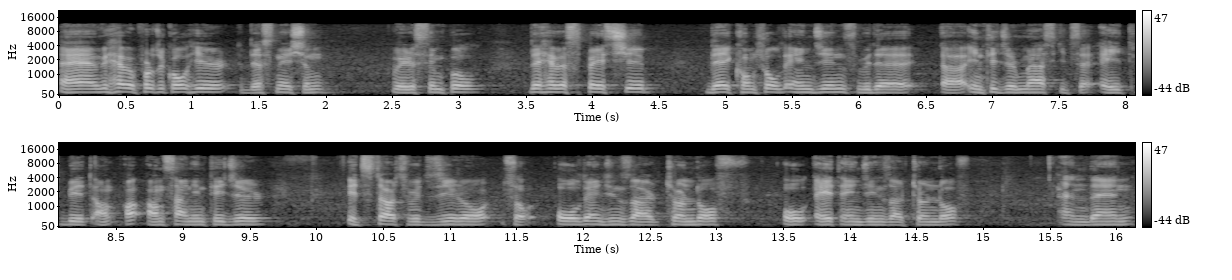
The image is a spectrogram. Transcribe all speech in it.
And we have a protocol here, destination, very simple. They have a spaceship. They control the engines with an uh, integer mask. It's an 8-bit un unsigned integer. It starts with zero, so all the engines are turned off. All eight engines are turned off. And then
